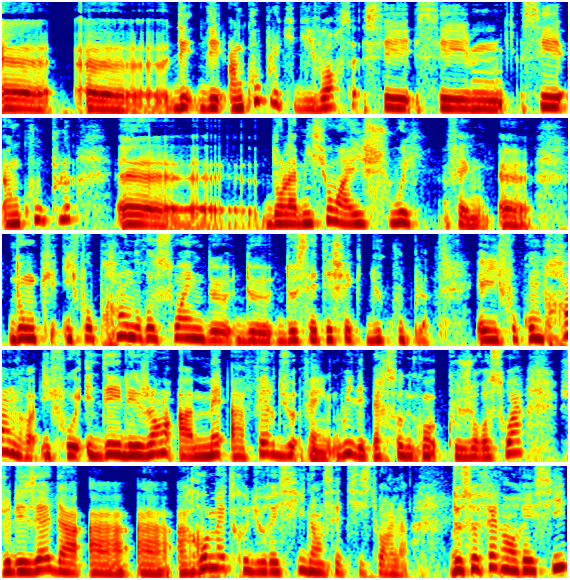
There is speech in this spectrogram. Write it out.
euh, euh, un couple qui divorce, c'est un couple euh, dont la mission a échoué. Donc, il faut prendre soin de, cet échec du couple. Et il faut comprendre, il faut aider les gens à, faire du... Enfin, oui, les personnes que je reçois, je les aide à, remettre du récit dans cette histoire-là. De se faire un récit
